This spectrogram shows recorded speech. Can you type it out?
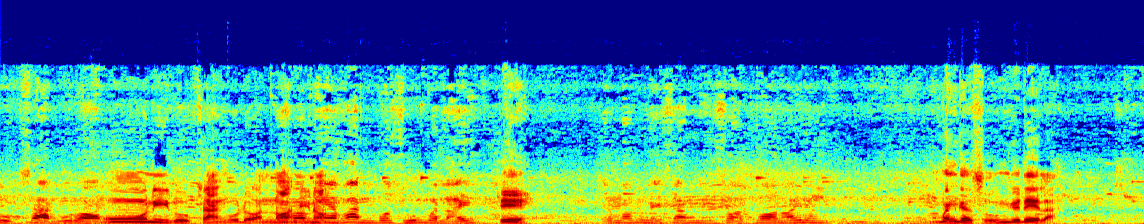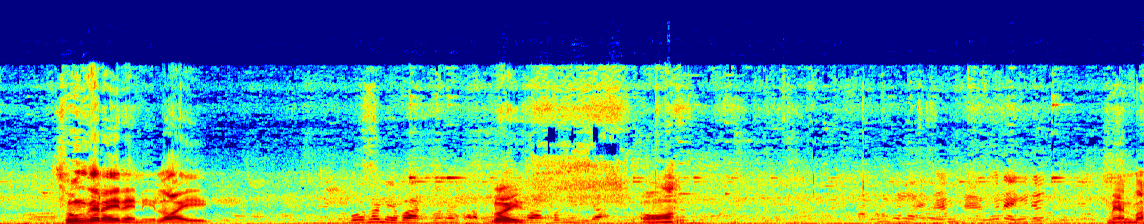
ลูกสร้างอุดรโอ้นี่ลูกสร้างอุดรเนาะนี่เนาะแม่พันธุ์บ่สูงกว่าไหนเต้แต่มันได้ซ้ำนี่สอดพอน้อยหนึงมันก็สูงอยู่เด้ล่ะ สูงเท่าไรเลยนี่ร้อยบ่ทันได้วัดมันนะครับร้อยวัดเพิ่นนี่ละอ๋อแม่นบ่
